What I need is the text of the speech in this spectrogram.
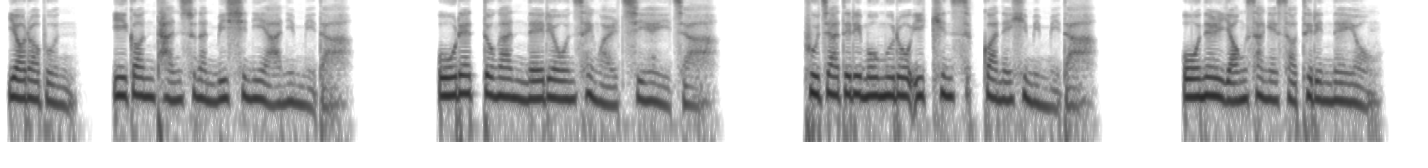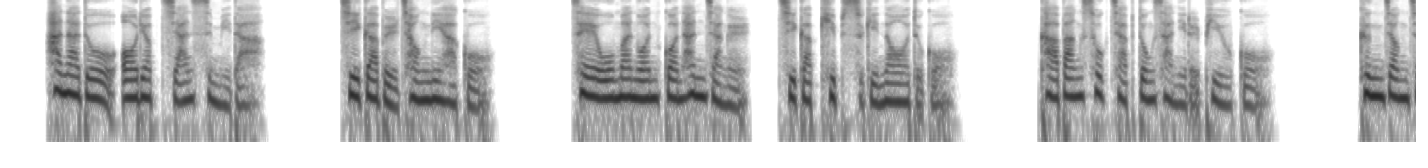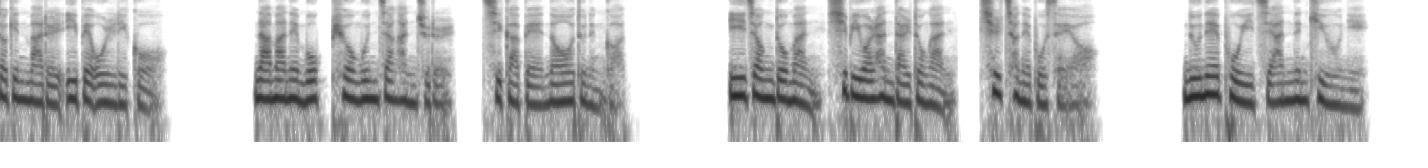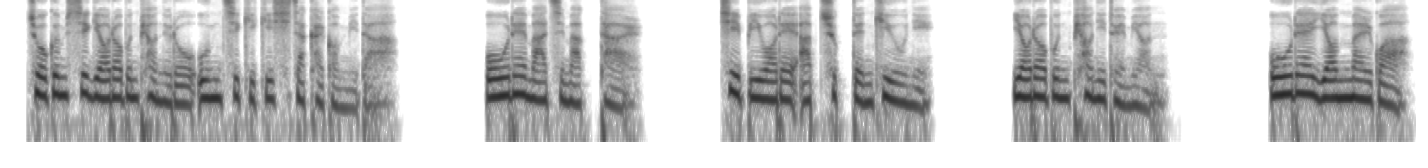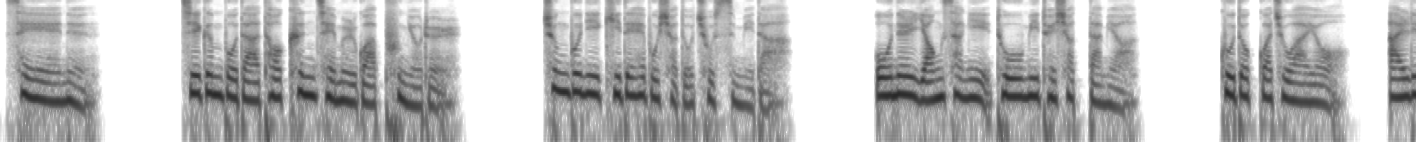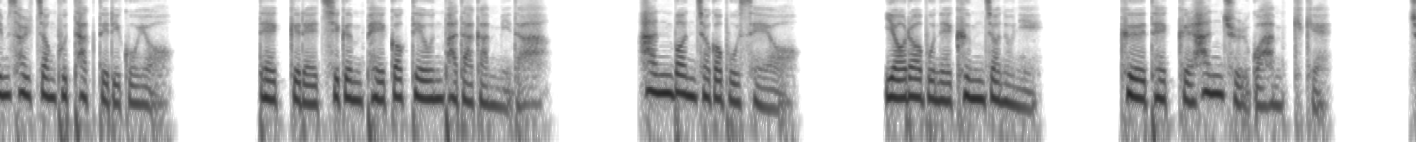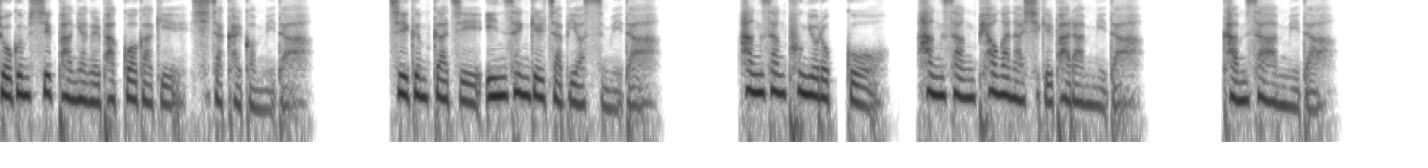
여러분, 이건 단순한 미신이 아닙니다. 오랫동안 내려온 생활 지혜이자 부자들이 몸으로 익힌 습관의 힘입니다. 오늘 영상에서 드린 내용 하나도 어렵지 않습니다. 지갑을 정리하고 새 5만 원권 한 장을 지갑 깊숙이 넣어두고 가방 속 잡동사니를 비우고 긍정적인 말을 입에 올리고 나만의 목표 문장 한 줄을 지갑에 넣어두는 것. 이 정도만 12월 한 달 동안 실천해 보세요. 눈에 보이지 않는 기운이 조금씩 여러분 편으로 움직이기 시작할 겁니다. 올해 마지막 달, 12월에 압축된 기운이 여러분 편이 되면 올해 연말과 새해에는 지금보다 더 큰 재물과 풍요를 충분히 기대해 보셔도 좋습니다. 오늘 영상이 도움이 되셨다면 구독과 좋아요, 알림 설정 부탁드리고요. 댓글에 지금 100억 대운 받아갑니다. 한 번 적어 보세요. 여러분의 금전운이 그 댓글 한 줄과 함께 조금씩 방향을 바꿔가기 시작할 겁니다. 지금까지 인생길잡이였습니다. 항상 풍요롭고 항상 평안하시길 바랍니다. 감사합니다.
